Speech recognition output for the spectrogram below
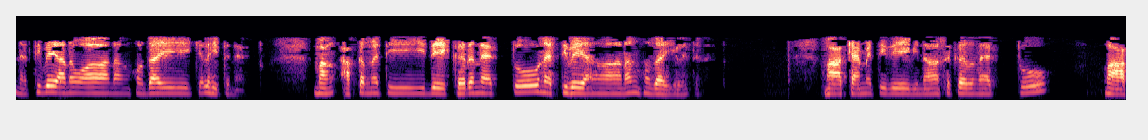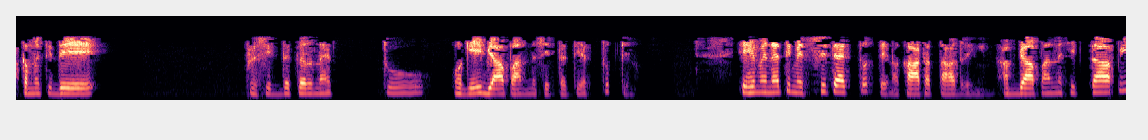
නැතිව යනවා නම් හොඳයි කියලා හිතන ඇත්තෝ. මං අකමැති දේ කරන ඇත්තෝ නැතිව යනවා නම් හොඳයි කියලා හිතන ඇත්තෝ. මා කැමැති දේ විනාශ කරන ඇත්තෝ මා අකමැති දේ ප්‍රසිද්ධ කරන ඇත්තු වගේ ව්‍යාපන්න සිත් ඇති ඇත්තොත් වෙනවා. එහෙම නැති මෙස්සිත ඇත්තොත් වෙනවා කාටත් ආදරෙන් ඉන්න. අභ්‍යාපන්න චිත්තාපි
